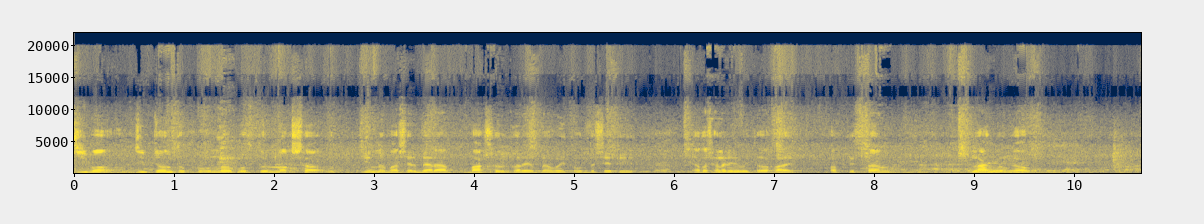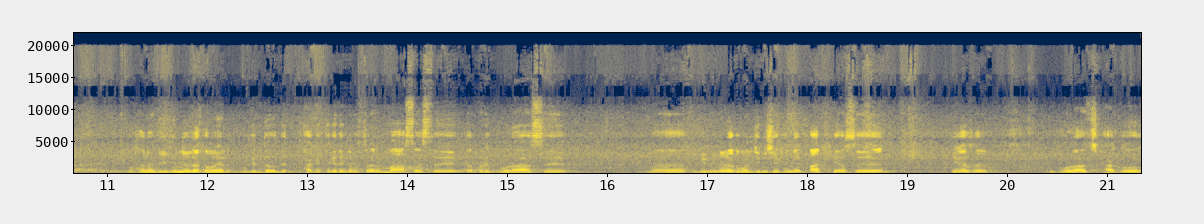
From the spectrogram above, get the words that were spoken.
জীব, জীবজন্তু পূর্ণ বস্তুর নকশা উত্তীর্ণ বাঁশের বেড়া বাসর ঘরে ব্যবহৃত উদ্দেশ্যে এটি এত সালে নির্মিত হয়। পাকিস্তান লাঙ্গলগাঁও। ওখানে বিভিন্ন রকমের কিন্তু ফাঁকে থেকে বুঝতে পারেন মাছ আছে, তারপরে ঘোড়া আছে বিভিন্ন রকমের জিনিস এখানে পাখি আছে, ঠিক আছে? ঘোড়া ছাগল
